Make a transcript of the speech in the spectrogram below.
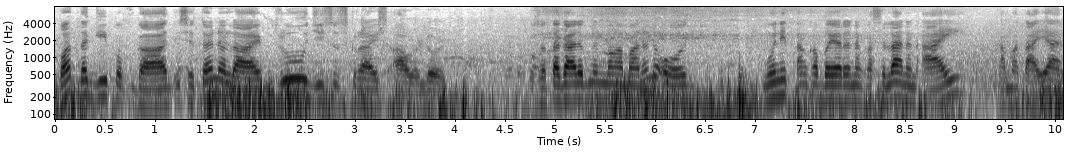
but the gift of God is eternal life through Jesus Christ our Lord. So, sa Tagalog ng mga manonood, ngunit ang kabayaran ng kasalanan ay kamatayan.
